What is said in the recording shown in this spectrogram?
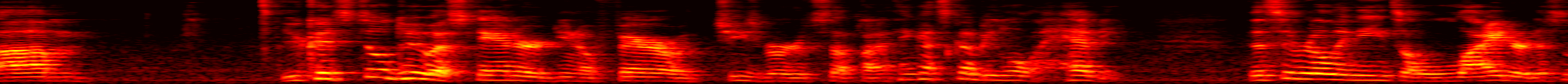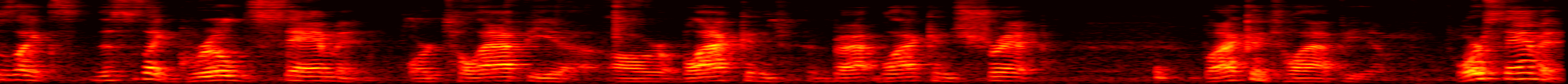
Um, you could still do a standard, you know, fare with cheeseburger and stuff, but I think that's going to be a little heavy. This really needs a lighter. This is like this is like grilled salmon or tilapia or blackened blackened shrimp, blackened tilapia or salmon.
